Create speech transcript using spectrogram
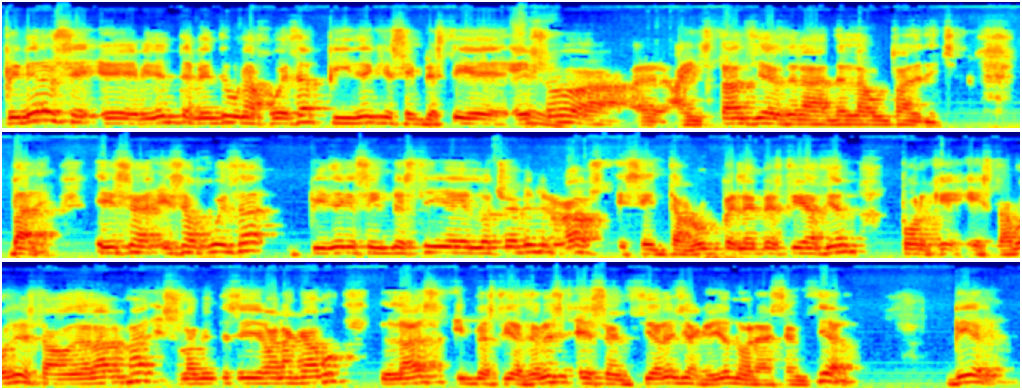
primero, se, eh, evidentemente, una jueza pide que se investigue eso a, instancias de la, de la, ultraderecha. Vale, esa, esa jueza pide que se investigue el 8M, pero claro, se interrumpe la investigación porque estamos en estado de alarma y solamente se llevan a cabo las investigaciones esenciales y aquello no era esencial. Bien,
